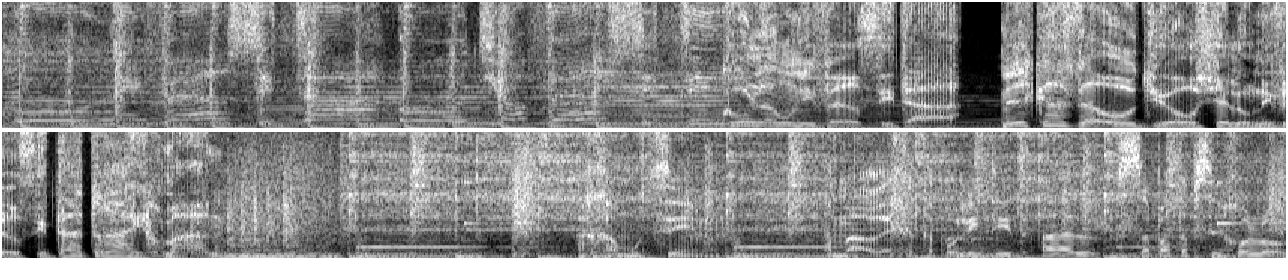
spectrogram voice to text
האוניברסיטה אודיוורסיטי. כל האוניברסיטה, מרכז האודיו של אוניברסיטת רייכמן. החמוצים, המערכת הפוליטית על ספת הפסיכולוג,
